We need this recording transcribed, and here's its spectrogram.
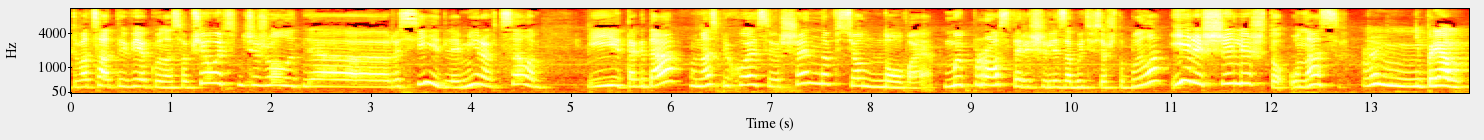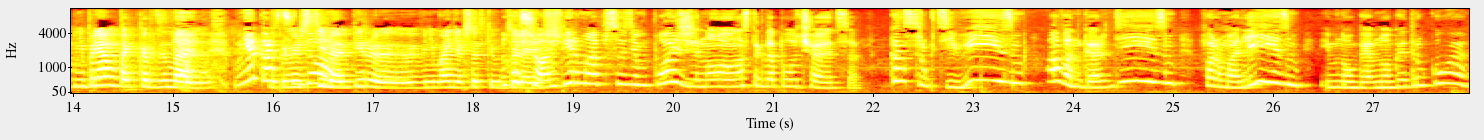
20 век у нас вообще очень тяжелый для России, для мира в целом. И тогда у нас приходит совершенно все новое. Мы просто решили забыть все, что было, и решили, что у нас ну, не прям, не прям так кардинально. Мне кажется, Например, да. стилю ампира внимание все таки уделяешь. Ну хорошо, ампир мы обсудим позже, но у нас тогда получается конструктивизм, авангардизм, формализм и многое-многое другое.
